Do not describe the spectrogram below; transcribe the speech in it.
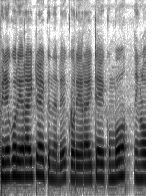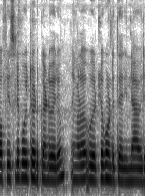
പിന്നെ കൊറിയറായിട്ട് അയക്കുന്നുണ്ട്. കൊറിയറായിട്ട് അയക്കുമ്പോൾ നിങ്ങൾ ഓഫീസിൽ പോയിട്ട് എടുക്കേണ്ടി വരും. നിങ്ങൾ വീട്ടിൽ കൊണ്ടു തരില്ല അവർ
